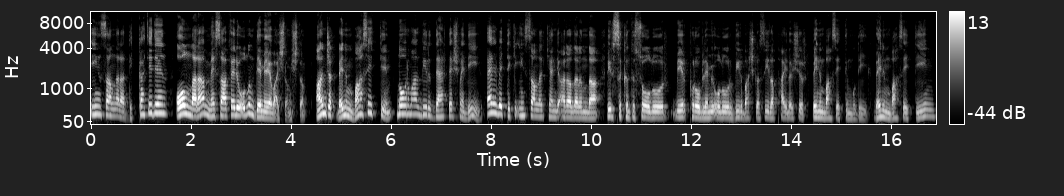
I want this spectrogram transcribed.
insanlara dikkat edin, onlara mesafeli olun demeye başlamıştım. Ancak benim bahsettiğim normal bir dertleşme değil. Elbette ki insanlar kendi aralarında bir sıkıntısı olur, bir problemi olur, bir başkasıyla paylaşır. Benim bahsettiğim bu değil. Benim bahsettiğim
